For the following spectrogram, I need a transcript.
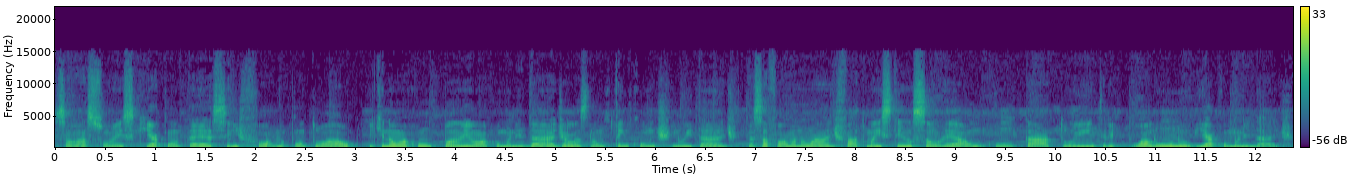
são ações que acontecem de forma pontual e que não acompanham a comunidade, elas não têm continuidade. Dessa forma, não há de fato uma extensão real, um contato entre o aluno e a comunidade.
